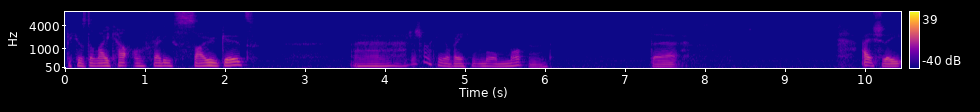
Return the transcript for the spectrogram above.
because the makeup on Freddy's so good. Uh, I'm just trying to think of anything more modern that actually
